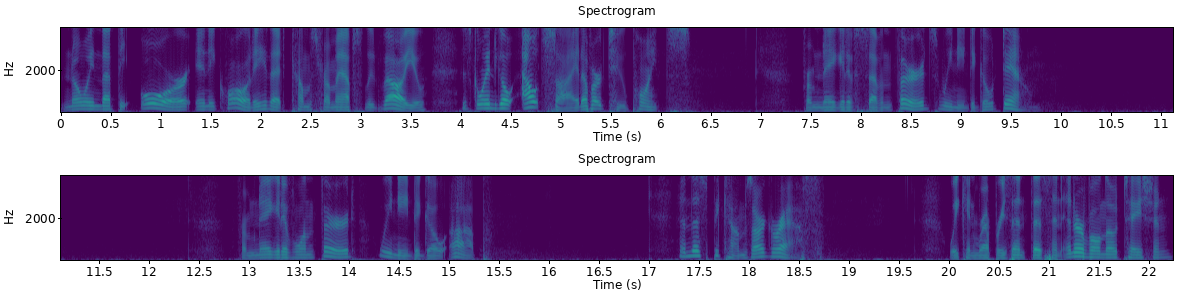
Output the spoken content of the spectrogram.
knowing that the OR inequality that comes from absolute value is going to go outside of our two points. From negative 7 thirds, we need to go down. From negative 1 third, we need to go up. And this becomes our graph. We can represent this in interval notation,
